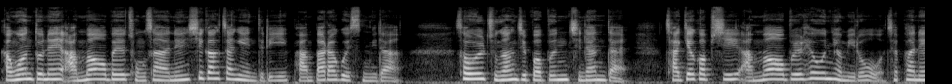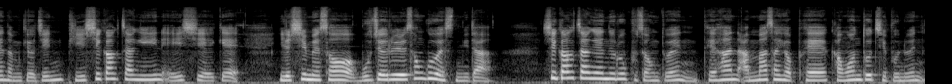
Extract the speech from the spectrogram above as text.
강원도 내 안마업에 종사하는 시각장애인들이 반발하고 있습니다. 서울중앙지법은 지난달 자격 없이 안마업을 해온 혐의로 재판에 넘겨진 비시각장애인 A씨에게 1심에서 무죄를 선고했습니다. 시각장애인으로 구성된 대한안마사협회 강원도 지부는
